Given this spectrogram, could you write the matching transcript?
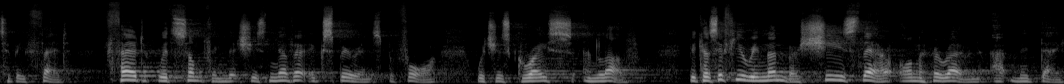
to be fed, fed with something that she's never experienced before, which is grace and love. Because if you remember, she's there on her own at midday.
